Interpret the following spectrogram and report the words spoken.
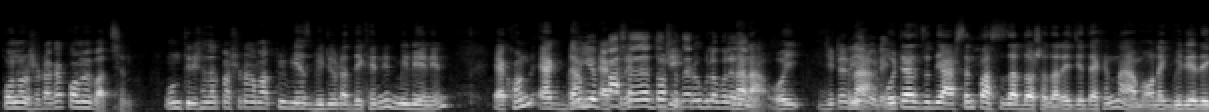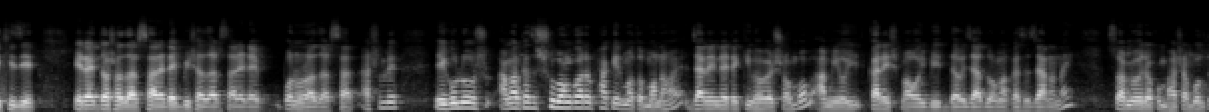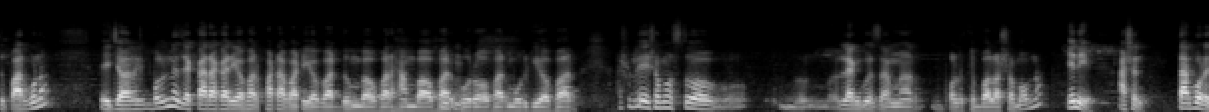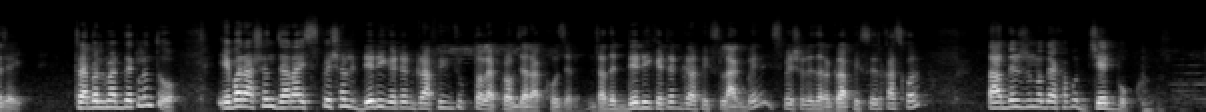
পনেরোশো টাকা কমে পাচ্ছেন। উনত্রিশ হাজার পাঁচশো টাকা আমার প্রিভিয়াস ভিডিওটা দেখে নিন মিলিয়ে নিন। এখন একদম বলে না না ওই যেটা না ওইটা যদি আসছেন পাঁচ হাজার দশ হাজার। এই যে দেখেন না আমি অনেক ভিডিও দেখি যে এটাই দশ হাজার স্যার এটাই বিশ হাজার স্যার এটাই পনেরো হাজার স্যার। আসলে এগুলো আমার কাছে শুভঙ্করের ফাঁকির মতো মনে হয়। জানি না এটা কীভাবে সম্ভব। আমি ওই কারিশমা ওই বিদ্যা ওই জাদু আমার কাছে জানা নাই। সো আমি ওই রকম ভাষা বলতে পারব না। এই যে অনেক বলেন না যে কারাকারি অফার ফাটাফাটি অফার দুম্বা অফার হাম্বা অফার গরু অফার মুরগি অফার আসলে এই সমস্ত ল্যাঙ্গুয়েজ আমার পক্ষে বলা সম্ভব না। এ নিয়ে আসেন তারপরে যাই। ট্রাভেল ম্যাট দেখলেন তো? এবার আসেন যারা স্পেশালি ডেডিকেটেড গ্রাফিক্স যুক্ত ল্যাপটপ যারা খোঁজেন যাদের ডেডিকেটেড গ্রাফিক্স লাগবে স্পেশালি যারা গ্রাফিক্সের কাজ করেন তাদের জন্য দেখাবো জেটবুক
